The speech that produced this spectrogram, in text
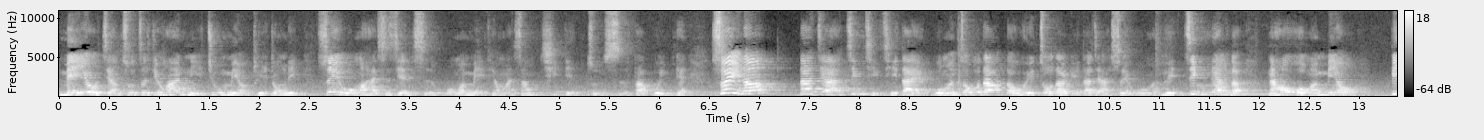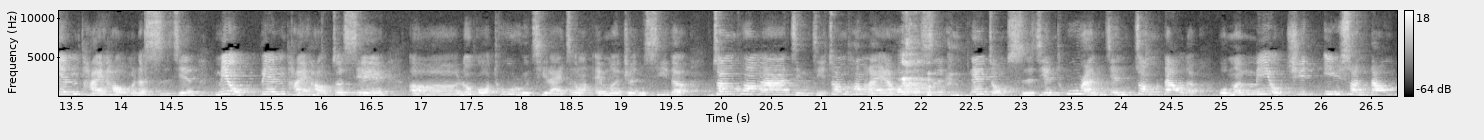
没有讲出这句话，你就没有推动力，所以我们还是坚持，我们每天晚上七点准时发布影片。所以呢，大家敬请期待，我们做不到都会做到给大家，所以我们会尽量的。然后我们没有。编排好我们的时间，没有编排好这些呃，如果突如其来这种 emergency 的状况啊，紧急状况来啊，或者是那种时间突然间撞到的，我们没有去预算到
